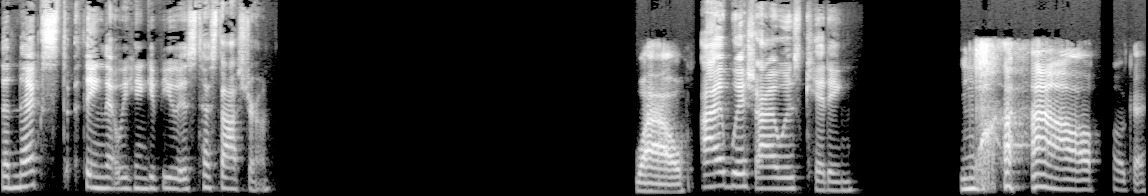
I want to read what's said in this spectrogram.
the next thing that we can give you is testosterone." Wow. I wish I was kidding. Wow. Okay.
